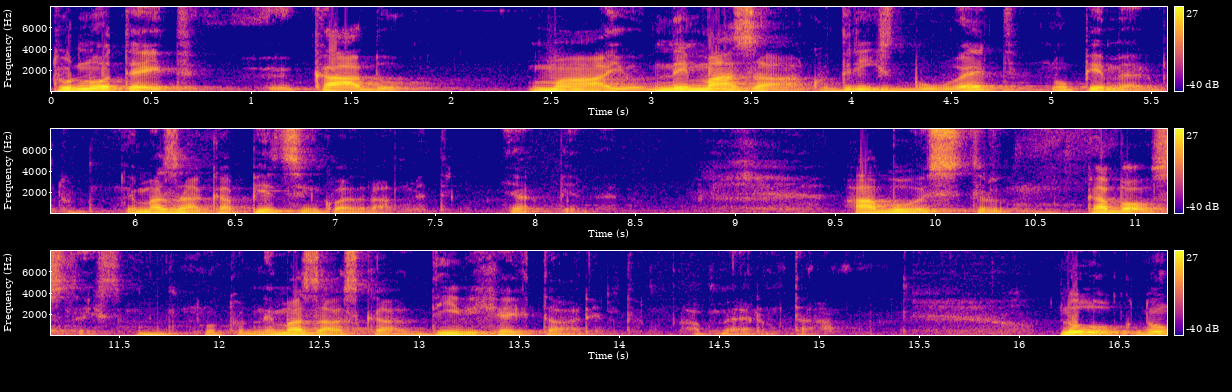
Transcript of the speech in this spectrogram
tur noteikti kādu māju ne mazāku drīkst būvēt, nu, piemēram, ne mazāk kā 500 kvadrātmetri. Ja, piemēram. Abūves tur gabals, teiks, nu, tur ne mazāks kā 2 hektāri, tur, apmēram tā. Nu, lūk, nu,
